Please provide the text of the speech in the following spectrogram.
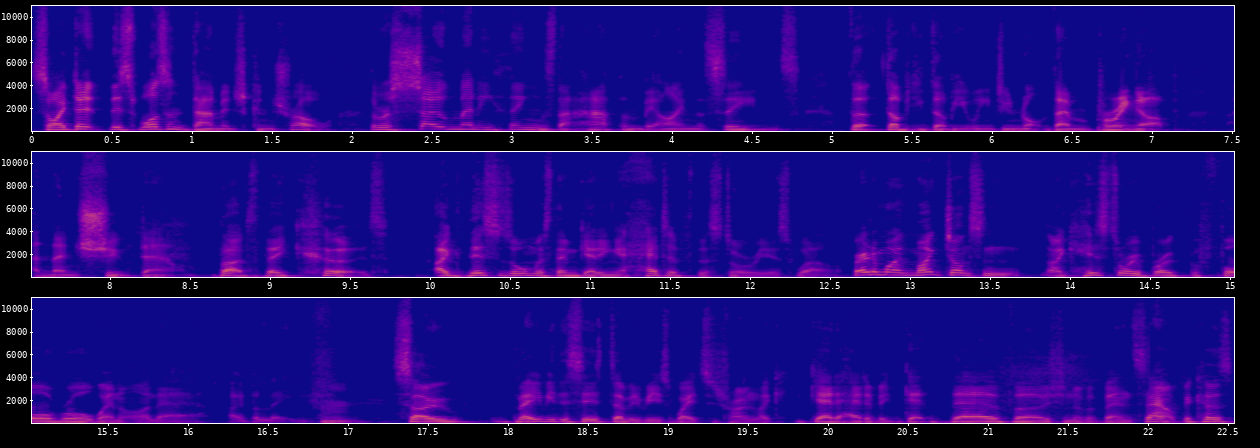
So I don't this wasn't damage control. There are so many things that happen behind the scenes that WWE do not then bring up and then shoot down. But they could. Like this is almost them getting ahead of the story as well. Bear in mind, Mike Johnson, like his story broke before Raw went on air, I believe. So maybe this is WWE's way to try and like get ahead of it, get their version of events out. Because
